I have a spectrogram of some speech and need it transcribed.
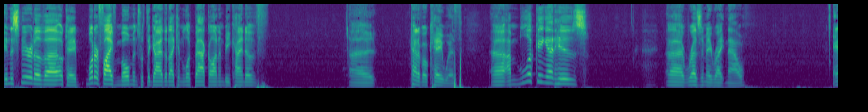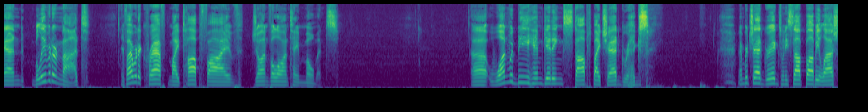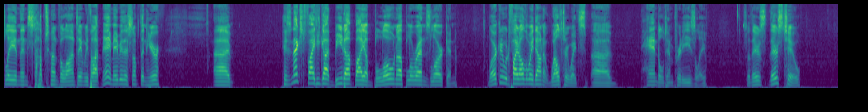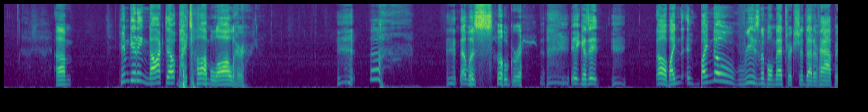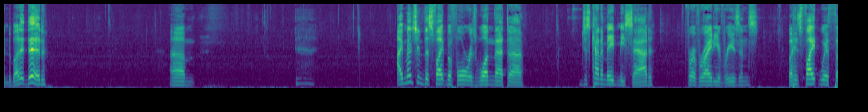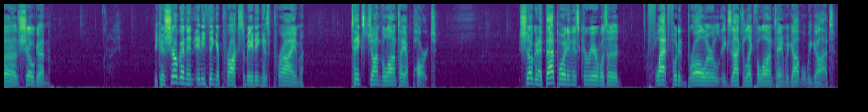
in the spirit of uh, okay, what are five moments with the guy that I can look back on and be kind of uh, kind of okay with? Uh, I'm looking at his uh, resume right now. And believe it or not, if I were to craft my top five Gian Villante moments, uh, one would be him getting stopped by Chad Griggs. Remember Chad Griggs when he stopped Bobby Lashley and then stopped Gian Villante, and we thought, hey, maybe there's something here. Uh, his next fight, he got beat up by a blown up Lorenz Larkin. Larkin would fight all the way down at welterweights, uh, handled him pretty easily. So there's there's two. Um, him getting knocked out by Tom Lawlor. that was so great because it, it, oh by by no reasonable metric should that have happened, but it did. Um, I mentioned this fight before as one that uh, just kind of made me sad for a variety of reasons. But his fight with uh, Shogun. Because Shogun, in anything approximating his prime, takes Gian Villante apart. Shogun, at that point in his career, was a flat footed brawler, exactly like Villante, and we got what we got.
